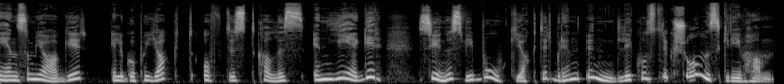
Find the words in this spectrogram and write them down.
en som jager eller går på jakt oftest kalles en jeger, synes vi bokjakter ble en underlig konstruksjon, skriver han.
